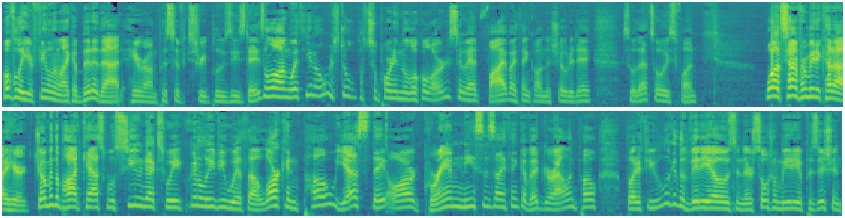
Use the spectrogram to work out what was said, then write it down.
Hopefully you're feeling like a bit of that here on Pacific Street Blues these days, along with, you know, we're still supporting the local artists who had five, I think, on the show today. So that's always fun. Well, it's time for me to cut out of here. Jump in the podcast. We'll see you next week. We're going to leave you with uh, Larkin Poe. Yes, they are grandnieces, I think, of Edgar Allan Poe. But if you look at the videos and their social media position,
